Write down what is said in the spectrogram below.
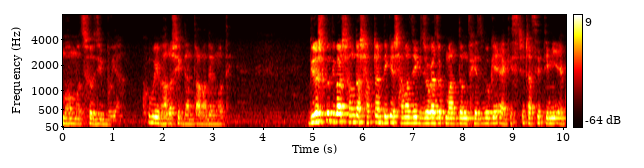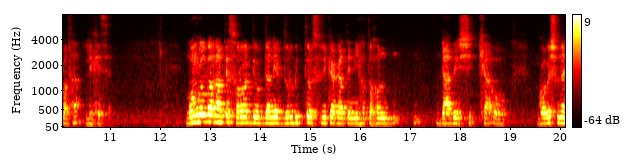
মোহাম্মদ সজিব ভুইয়া। খুবই ভালো সিদ্ধান্ত আমাদের মতে। বৃহস্পতিবার সন্ধ্যা সাতটার দিকে সামাজিক যোগাযোগ মাধ্যম ফেসবুকে এক স্ট্যাটাসে তিনি একথা লিখেছেন। মঙ্গলবার রাতে সরোয়ার্দী উদ্যানের দুর্বৃত্তর ছুরিকাঘাতে নিহত হন ডাবির শিক্ষা ও গবেষণা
